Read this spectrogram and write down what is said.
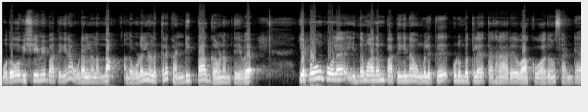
முதல் விஷயமே பார்த்தீங்கன்னா உடல் நலம்தான் அந்த உடல் நலத்தில் கண்டிப்பாக கவனம் தேவை. எப்பவும் போல் இந்த மாதம் பார்த்தீங்கன்னா உங்களுக்கு குடும்பத்தில் தகராறு வாக்குவாதம் சண்டை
